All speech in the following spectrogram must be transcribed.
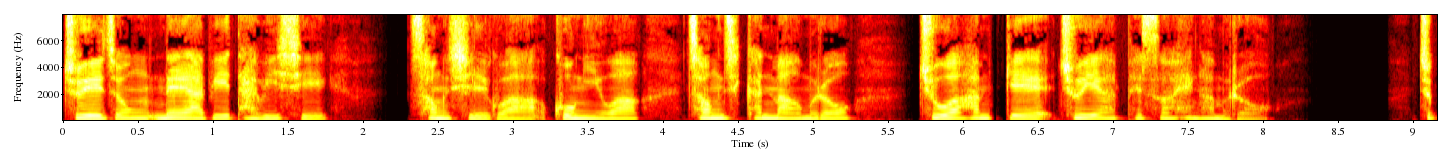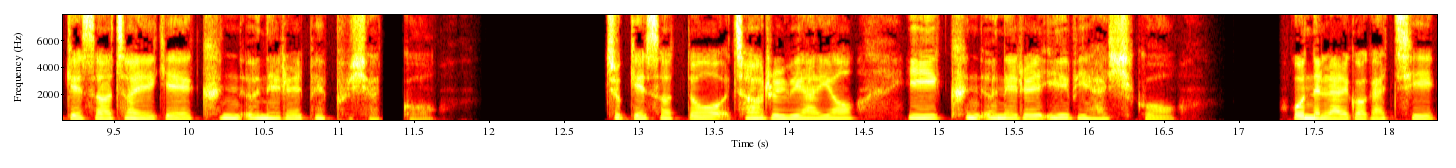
주의 종 내 아비 다윗이 성실과 공의와 정직한 마음으로 주와 함께 주의 앞에서 행함으로 주께서 저에게 큰 은혜를 베푸셨고 주께서 또 저를 위하여 이 큰 은혜를 예비하시고 오늘날과 같이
